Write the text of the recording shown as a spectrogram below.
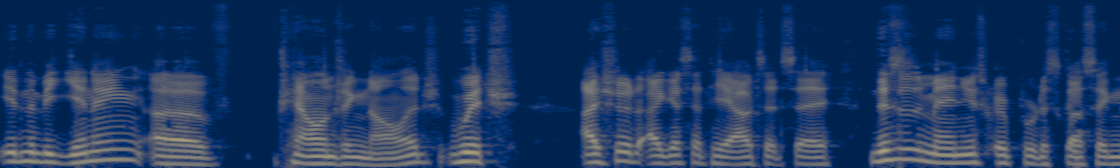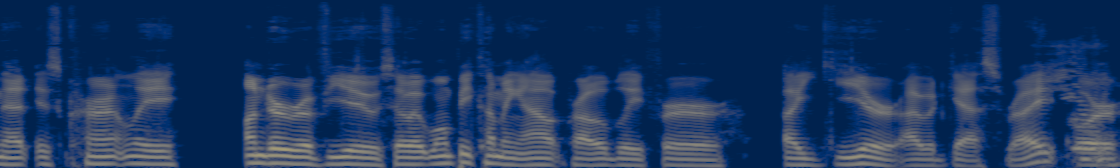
in the beginning of challenging knowledge, which I should, I guess, at the outset say this is a manuscript we're discussing that is currently under review, so it won't be coming out probably for a year, I would guess, right? or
